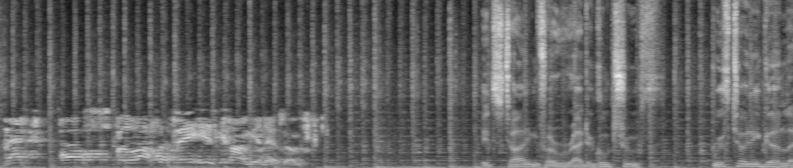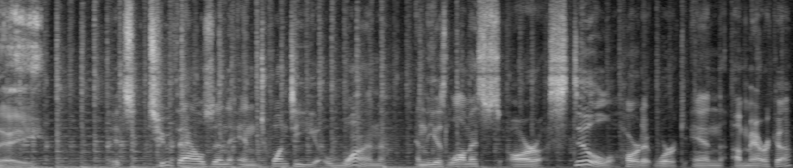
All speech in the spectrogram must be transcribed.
That false philosophy is communism. It's time for Radical Truth with Tony Gourlay. It's 2021, and the Islamists are still hard at work in America.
